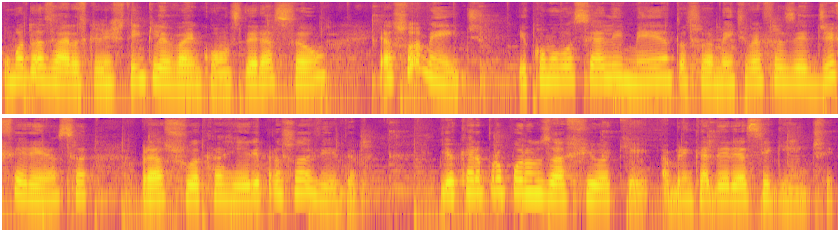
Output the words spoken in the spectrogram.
uma das áreas que a gente tem que levar em consideração é a sua mente. E como você alimenta a sua mente vai fazer diferença para a sua carreira e para a sua vida. E eu quero propor um desafio aqui. A brincadeira é a seguinte:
